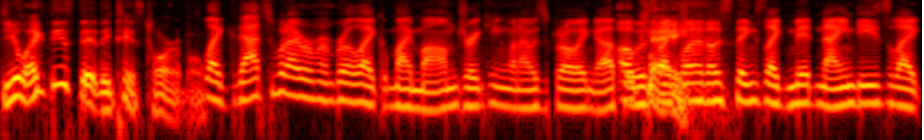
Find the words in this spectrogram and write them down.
Do you like these? They, they taste horrible. Like that's what I remember. Like my mom drinking when I was growing up. It was Okay. like one of those things, like mid '90s. Like,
